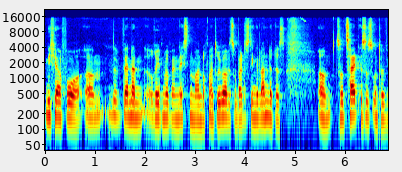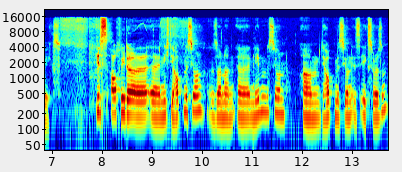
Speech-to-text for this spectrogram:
nicht hervor. Ähm, wenn, dann reden wir beim nächsten Mal nochmal drüber, sobald das Ding gelandet ist. Ähm, zurzeit ist es unterwegs. Ist auch wieder äh, nicht die Hauptmission, sondern äh, Nebenmission. Ähm, die Hauptmission ist X-Risen.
